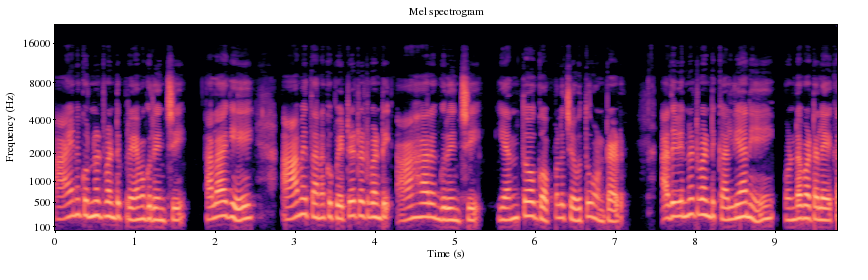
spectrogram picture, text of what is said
ఆయనకున్నటువంటి ప్రేమ గురించి అలాగే ఆమె తనకు పెట్టేటటువంటి ఆహారం గురించి ఎంతో గొప్పలు చెబుతూ ఉంటాడు. అది విన్నటువంటి కళ్యాణి ఉండబట్టలేక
